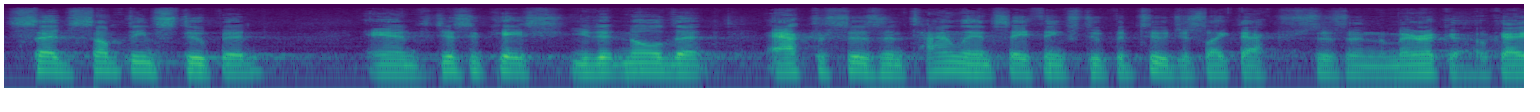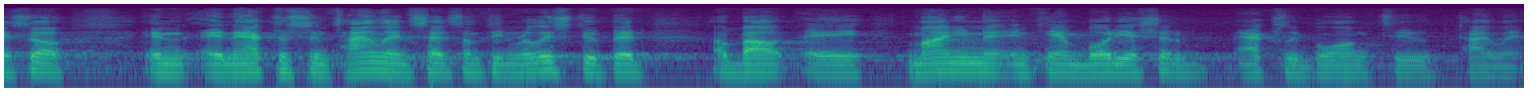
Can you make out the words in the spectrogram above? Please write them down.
said something stupid, and just in case you didn't know that actresses in Thailand say things stupid too, just like the actresses in America, okay? So, an, an actress in Thailand said something really stupid about a monument in Cambodia should have actually belonged to Thailand.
